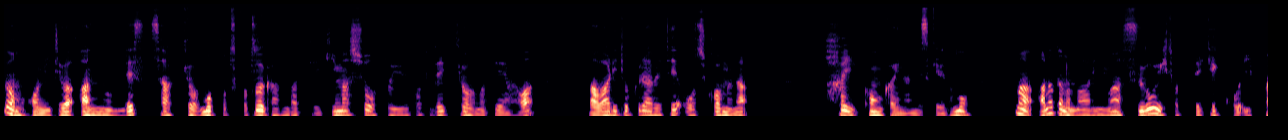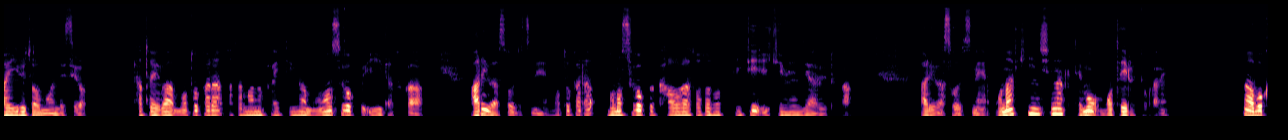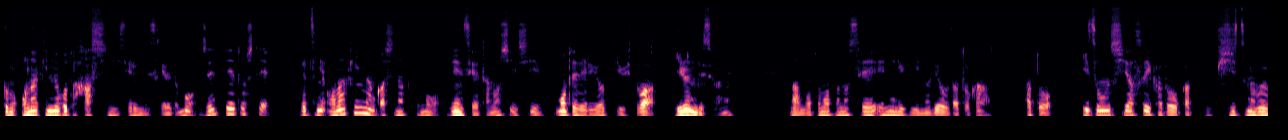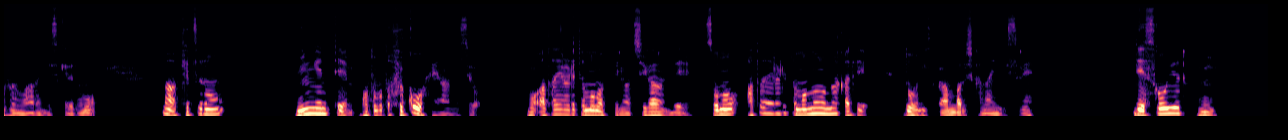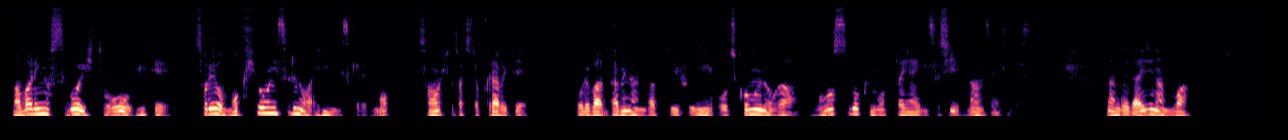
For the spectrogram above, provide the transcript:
どうもこんにちは、アンノンです。さあ、今日もコツコツ頑張っていきましょうということで、今日のテーマは、周りと比べて落ち込むな。はい、今回なんですけれども、まあ、あなたの周りにはすごい人って結構いっぱいいると思うんですよ。例えば、元から頭の回転がものすごくいいだとか、あるいはそうですね、元からものすごく顔が整っていてイケメンであるとか、あるいはそうですね、お泣きにしなくてもモテるとかね。まあ僕もお泣きのこと発信してるんですけれども、前提として別にお泣きなんかしなくても人生楽しいし、モテてるよっていう人はいるんですよね。まあ、もともとの性エネルギーの量だとか、あと、依存しやすいかどうかっていう気質の部分はあるんですけれども、まあ結論、人間ってもともと不公平なんですよ。もう与えられたものっていうのは違うんで、その与えられたものの中でどうにか頑張るしかないんですね。で、そういう時に、周りのすごい人を見て、それを目標にするのはいいんですけれども、その人たちと比べて、俺はダメなんだっていうふうに落ち込むのがものすごくもったいないですし、ナンセンスです。なんで大事なのは、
